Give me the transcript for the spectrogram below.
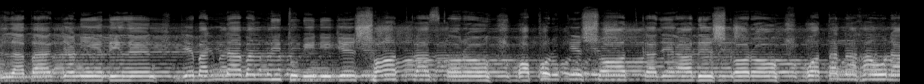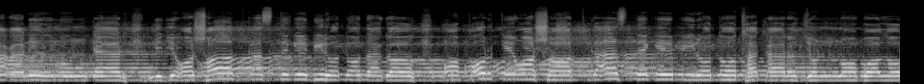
আল্লাহ পাক জানিয়ে দিলেন যে বান্দা বান্দি তুমি নিজে সৎ কাজ করো, অপরকে সৎ কাজের আদেশ করো। ওয়া তানহাউনা আনিল মুনকার, নিজে অসৎ কাজ থেকে বিরত থাকো, অপরকে অসৎ কাজ থেকে বিরত থাকার জন্য বলো।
